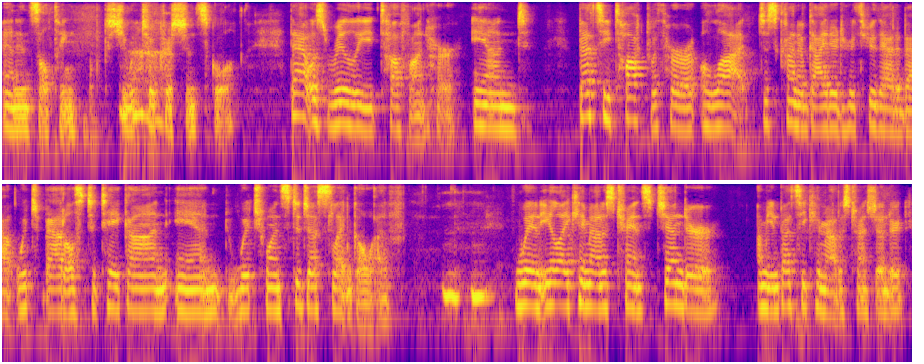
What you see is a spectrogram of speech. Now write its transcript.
and insulting. Because she went to a ah. Christian school. That was really tough on her. And Betsy talked with her a lot, just kind of guided her through that about which battles to take on and which ones to just let go of. Mm-hmm. When Eli came out as transgender, I mean, Betsy came out as transgendered,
